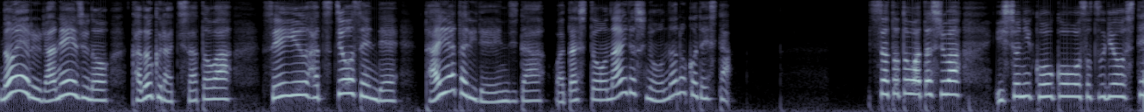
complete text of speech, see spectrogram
ノエル・ラネージュの門倉千里は声優初挑戦で体当たりで演じた私と同い年の女の子でした。千里と私は一緒に高校を卒業して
